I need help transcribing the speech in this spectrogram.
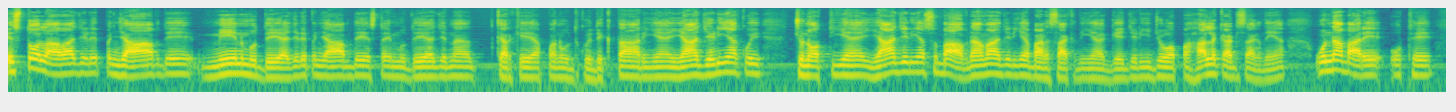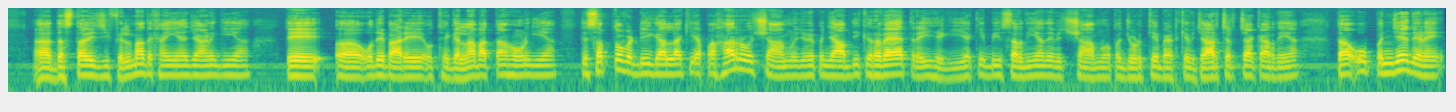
ਇਸ ਤੋਂ ਇਲਾਵਾ ਜਿਹੜੇ ਪੰਜਾਬ ਦੇ ਮੇਨ ਮੁੱਦੇ ਆ, ਜਿਹੜੇ ਪੰਜਾਬ ਦੇ ਇਸ ਟਾਈਮ ਮੁੱਦੇ ਆ, ਜਿਨ੍ਹਾਂ ਕਰਕੇ ਆਪਾਂ ਨੂੰ ਕੋਈ ਦਿੱਕਤਾਂ ਆ ਰਹੀਆਂ, ਜਾਂ ਜਿਹੜੀਆਂ ਕੋਈ ਚੁਣੌਤੀਆਂ, ਜਾਂ ਜਿਹੜੀਆਂ ਸੰਭਾਵਨਾਵਾਂ ਜਿਹੜੀਆਂ ਬਣ ਸਕਦੀਆਂ ਅੱਗੇ, ਜਿਹੜੀ ਜੋ ਆਪਾਂ ਹੱਲ ਕੱਢ ਸਕਦੇ ਆ ਉਹਨਾਂ ਬਾਰੇ ਉੱਥੇ ਦਸਤਾਵੇਜ਼ੀ ਫਿਲਮਾਂ ਦਿਖਾਈਆਂ ਜਾਣਗੀਆਂ। ਤੇ ਉਹਦੇ ਬਾਰੇ ਉੱਥੇ ਗੱਲਾਂ ਬਾਤਾਂ ਹੋਣਗੀਆਂ। ਤੇ ਸਭ ਤੋਂ ਵੱਡੀ ਗੱਲ ਆ ਕਿ ਆਪਾਂ ਹਰ ਰੋਜ਼ ਸ਼ਾਮ ਨੂੰ ਜਿਵੇਂ ਪੰਜਾਬ ਦੀ ਇੱਕ ਰਵਾਇਤ ਰਹੀ ਹੈਗੀ ਆ ਕਿ ਵੀ ਸਰਦੀਆਂ ਦੇ ਵਿੱਚ ਸ਼ਾਮ ਨੂੰ ਆਪਾਂ ਜੁੜ ਕੇ ਬੈਠ ਕੇ ਵਿਚਾਰ ਚਰਚਾ ਕਰਦੇ ਆ, ਤਾਂ ਉਹ ਪੰਜੇ ਦਿਨੇ,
